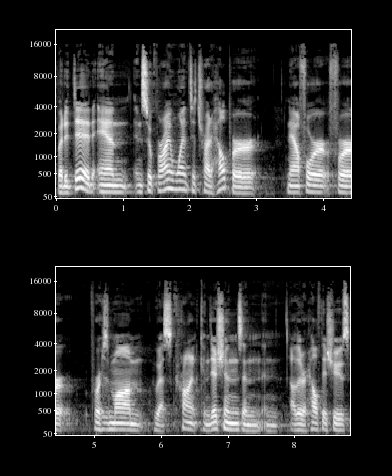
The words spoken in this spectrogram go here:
but it did. And and so Brian went to try to help her. Now, for for for his mom who has chronic conditions and, and other health issues,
